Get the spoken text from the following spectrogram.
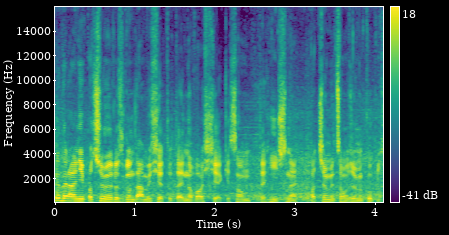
Generalnie patrzymy, rozglądamy się tutaj nowości, jakie są techniczne. Patrzymy, co możemy kupić.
